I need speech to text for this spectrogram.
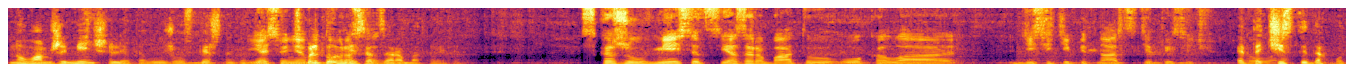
Но вам же меньше лет, а вы уже успешны. Я сегодня Сколько вы в месяц рассказывал. зарабатываете? скажу, в месяц я зарабатываю около 10-15 тысяч. Это долларов. чистый доход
